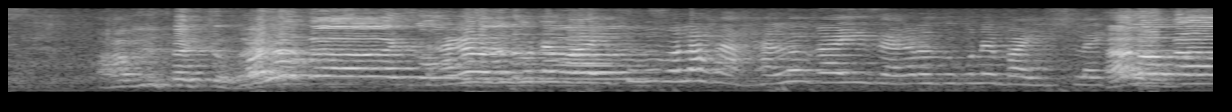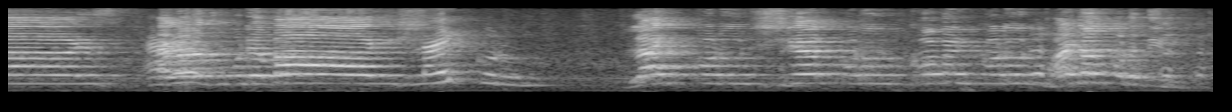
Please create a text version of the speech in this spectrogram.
লাইক করুন। লাইক করুন শেয়ার করুন কমেন্ট করুন ভাইরাল করে দিন।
